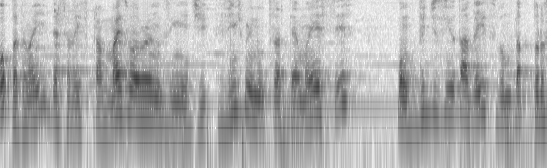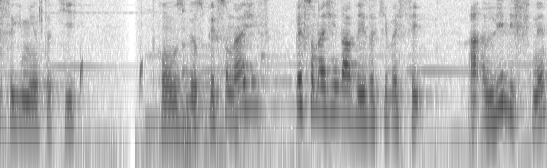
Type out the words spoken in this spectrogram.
Opa, tamo aí, dessa vez para mais uma runzinha de 20 minutos até amanhecer. Bom, videozinho da vez, vamos dar prosseguimento aqui com os meus personagens. Personagem da vez aqui vai ser a Lilith, né?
